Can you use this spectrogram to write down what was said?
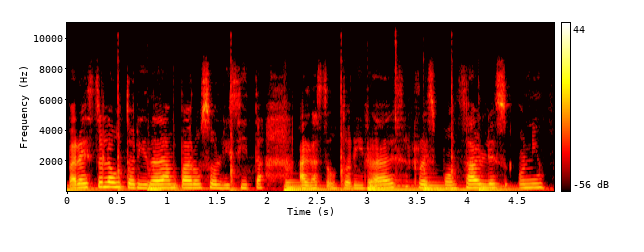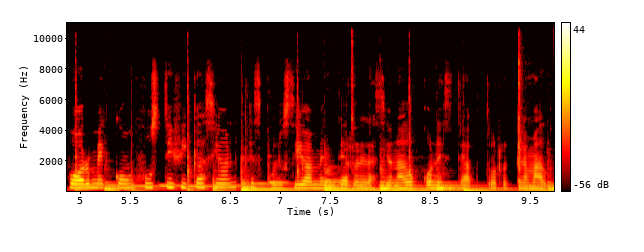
Para esto la autoridad de amparo solicita a las autoridades responsables un informe con justificación exclusivamente relacionado con este acto reclamado,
